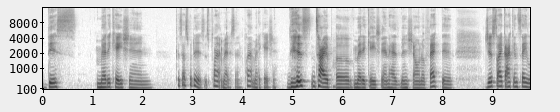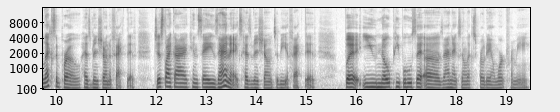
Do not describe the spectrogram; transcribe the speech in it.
this medication, because that's what it is, it's plant medicine, plant medication. This type of medication has been shown effective. Just like I can say Lexapro has been shown effective. Just like I can say Xanax has been shown to be effective but you know people who said uh, Xanax and Lexapro didn't work for me,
